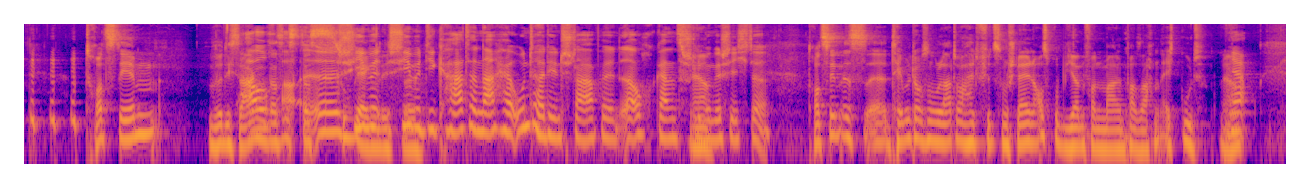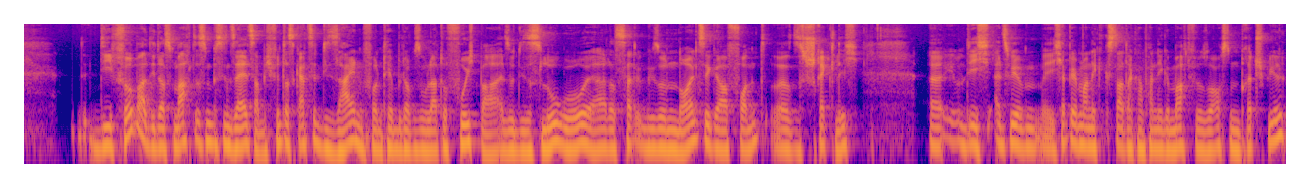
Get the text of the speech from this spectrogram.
Trotzdem würde ich sagen, auch das ist das äh, schiebe, schiebe die Karte nachher unter den Stapel. Auch ganz schlimme Ja. Geschichte. Trotzdem ist äh, Tabletop Simulator halt für zum schnellen Ausprobieren von mal ein paar Sachen echt gut. Ja. die Firma, die das macht, ist ein bisschen seltsam. Ich finde das ganze Design von Tabletop Simulator furchtbar. Also dieses Logo, ja, das hat irgendwie so einen 90er-Font. Das ist schrecklich. Äh, Und ich, als wir, ich habe ja mal eine Kickstarter-Kampagne gemacht für so auch so ein Brettspiel.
